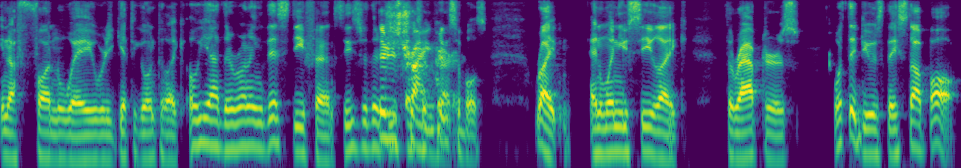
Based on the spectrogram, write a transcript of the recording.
in a fun way where you get to go into like, oh yeah, they're running this defense. These are their they're just trying principles. Harder. Right. And when you see like the Raptors, what they do is they stop ball.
